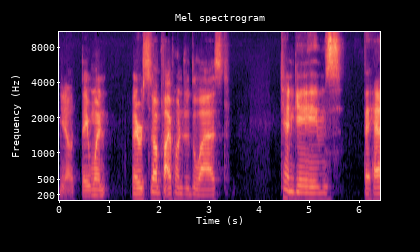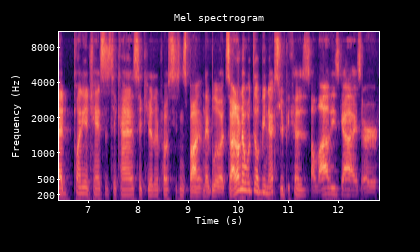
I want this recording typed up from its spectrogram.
you know they went they were sub 500 the last 10 games they had plenty of chances to kind of secure their postseason spot and they blew it. So I don't know what they'll be next year because a lot of these guys are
